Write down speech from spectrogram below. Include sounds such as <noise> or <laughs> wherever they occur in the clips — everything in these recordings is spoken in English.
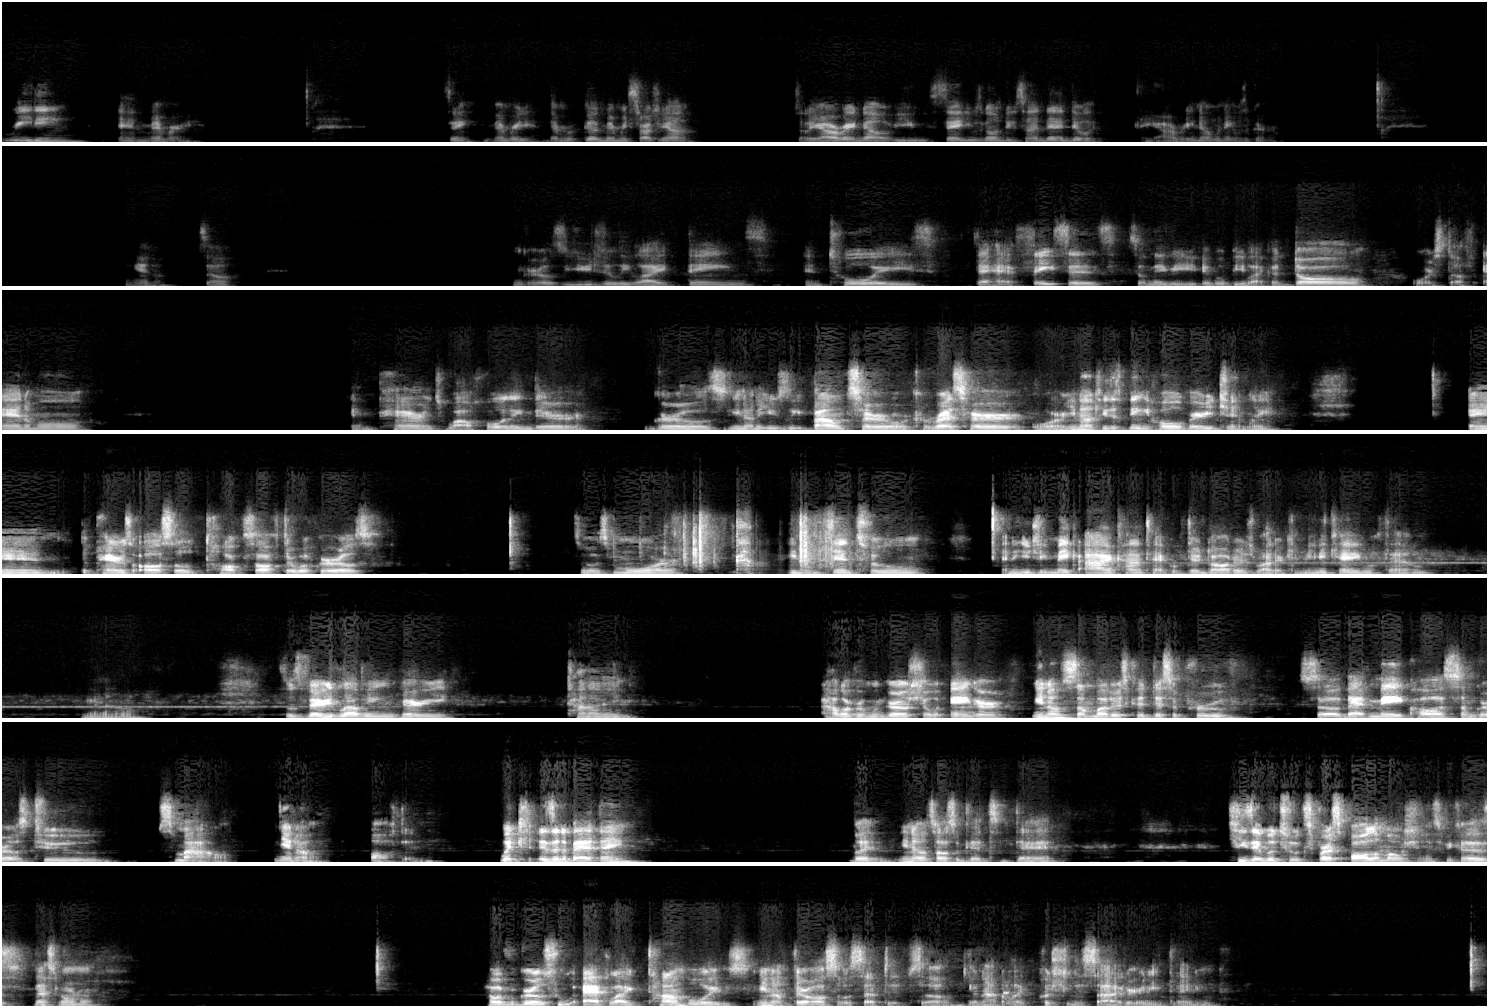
reading, and memory. See, memory, memory, good memory starts young. So they already know if you said you was gonna do something, didn't do it, they already know when they was a girl. You know, so girls usually like things and toys that have faces. So maybe it will be like a doll or a stuffed animal and parents while holding their girls, you know, they usually bounce her or caress her or, you know, she's just being held very gently. And the parents also talk softer with girls. So it's more kind and gentle. And they usually make eye contact with their daughters while they're communicating with them. You know. So it's very loving, very kind. However, when girls show anger, you know, some mothers could disapprove. So that may cause some girls to smile, you know, often, which isn't a bad thing. But, you know, it's also good that she's able to express all emotions because that's normal. However, girls who act like tomboys, you know, they're also accepted. So they're not like pushed to the side or anything.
